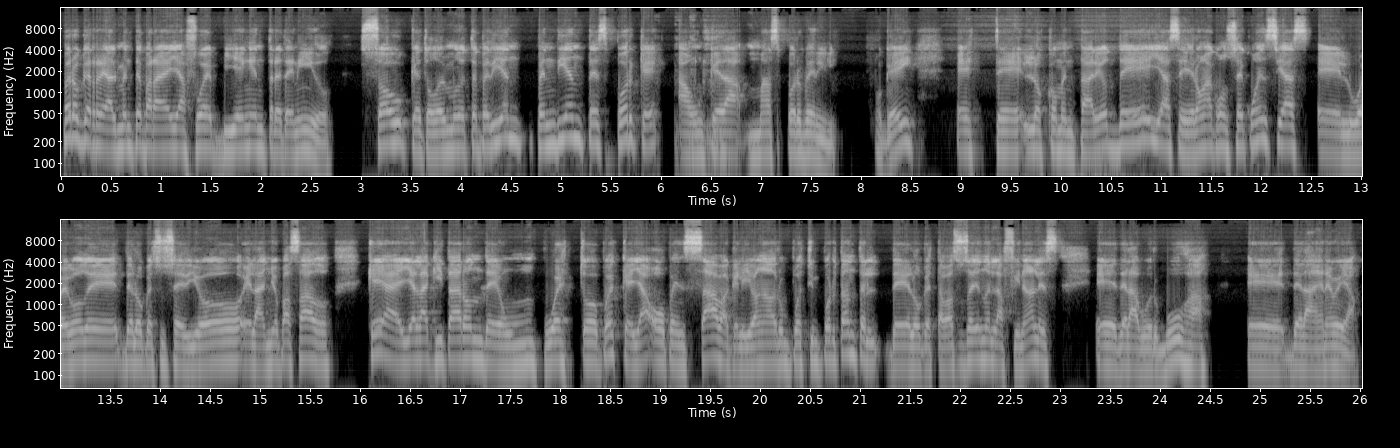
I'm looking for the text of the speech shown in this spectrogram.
pero que realmente para ella fue bien entretenido. So, que todo el mundo esté pendientes porque aún queda más por venir. ¿Ok? Este, los comentarios de ella se dieron a consecuencias eh, luego de, lo que sucedió el año pasado, que a ella la quitaron de un puesto, pues que ella o pensaba que le iban a dar un puesto importante de lo que estaba sucediendo en las finales eh, de la burbuja eh, de la NBA.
